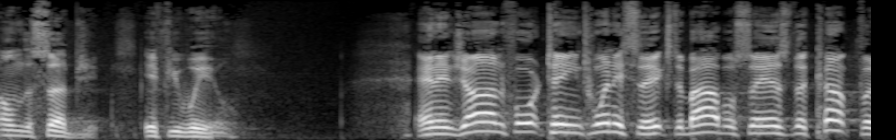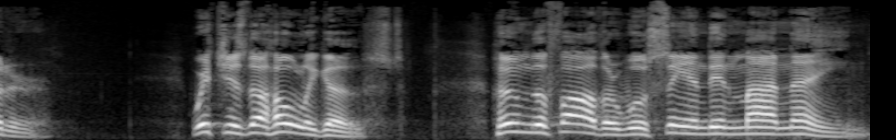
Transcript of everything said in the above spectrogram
on the subject, if you will. And in John 14, 26, the Bible says, the Comforter, which is the Holy Ghost, whom the Father will send in my name,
